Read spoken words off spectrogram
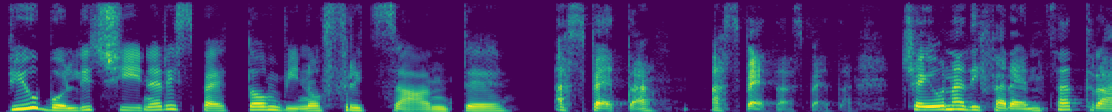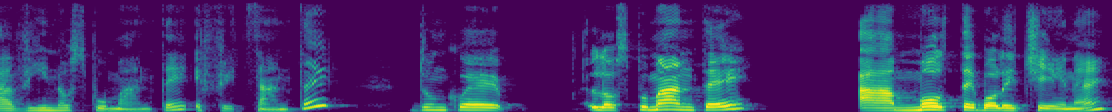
più bollicine rispetto a un vino frizzante. Aspetta, aspetta, aspetta. C'è una differenza tra vino spumante e frizzante? Dunque, lo spumante ha molte bollicine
